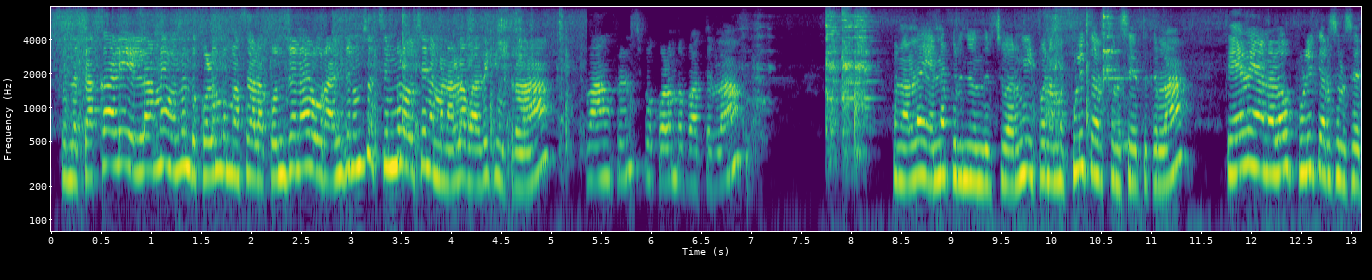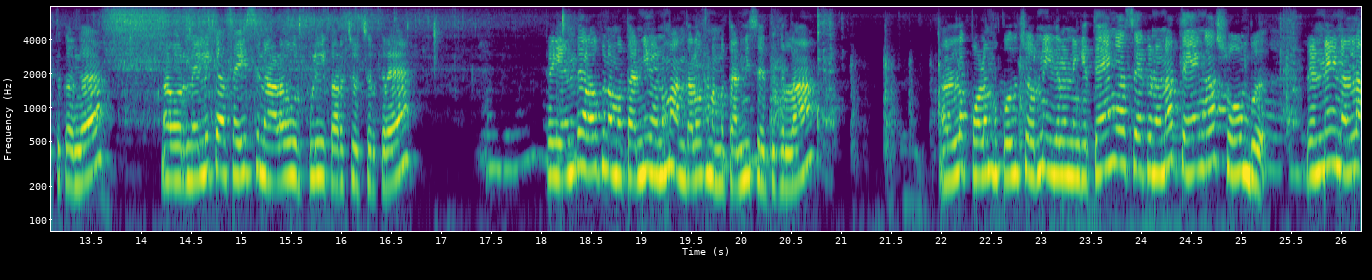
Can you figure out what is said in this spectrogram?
இப்போ இந்த தக்காளி எல்லாமே வந்து இந்த குழம்பு மசாலா கொஞ்ச நேரம் ஒரு அஞ்சு நிமிஷம் சிம்மில் வச்சு நம்ம நல்லா வதக்கி விட்டுறலாம். வாங்க ஃப்ரெண்ட்ஸ் இப்போ குழம்ப பார்த்துடலாம். இப்போ நல்லா எண்ணெய் பிரிஞ்சு வந்துருச்சு பாருங்க. இப்போ நம்ம புளி கரைசல் சேர்த்துக்கலாம். தேவையான அளவு புளி கரைசல் சேர்த்துக்கோங்க. நான் ஒரு நெல்லிக்காய் சைஸ் நான் அளவு ஒரு புளியை கரைச்சி வச்சுருக்கிறேன். இப்போ எந்த அளவுக்கு நம்ம தண்ணி வேணுமோ அந்த அளவுக்கு நம்ம தண்ணி சேர்த்துக்கலாம். நல்லா குழம்பு கொதிச்சு வரணும் இதில் நீங்கள் தேங்காய் சேர்க்கணுன்னா தேங்காய் சோம்பு ரெண்டையும் நல்லா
